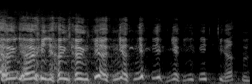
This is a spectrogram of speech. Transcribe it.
dừng dừng dừng dừng dừng dừng dừng dừng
